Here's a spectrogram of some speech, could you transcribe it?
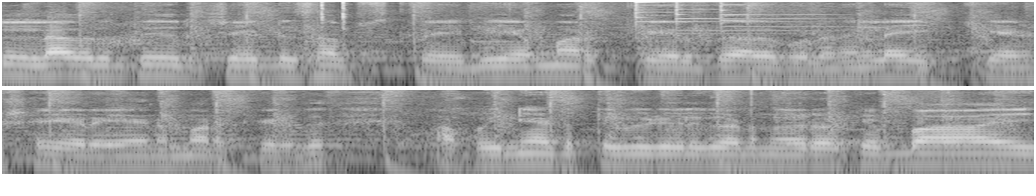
എല്ലാവരും തീർച്ചയായിട്ടും സബ്സ്ക്രൈബ് ചെയ്യാൻ മറക്കരുത്. അതുപോലെ തന്നെ ലൈക്ക് ചെയ്യാനും ഷെയർ ചെയ്യാനും മറക്കരുത്. അപ്പോൾ ഇനി അടുത്ത വീഡിയോയിൽ കാണുന്നവരൊക്കെ ബായ്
